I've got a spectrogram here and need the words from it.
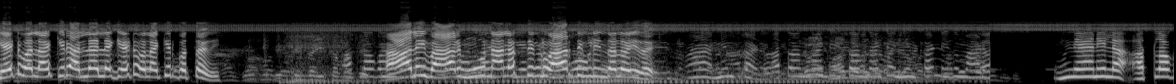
ಗೇಟ್ ವಾಲ್ ಹಾಕಿರಿ ಅಲ್ಲಲ್ಲೇ ಗೇಟ್ ವಾಲ್ ಹಾಕಿರಿ ಬರ್ತವೆ ಹಾಲಿ ಆರು ಮೂರ್ ನಾಲ್ಕು ತಿಂಗಳು ಆರು ತಿಂಗಳಿಂದಲೂ ಇದೆ. ನಿಂತ್ಕೊಂಡು. ಹತ್ತೊಂದು ಗಂಟೆ ಇತ್ತೊಂದು ಗಂಟೆ ನಿಂತ್ಕೊಂಡು ಇದು ಮಾಡ. ಇನ್ನೇನಿಲ್ಲ ಹತ್ಲಾಗ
